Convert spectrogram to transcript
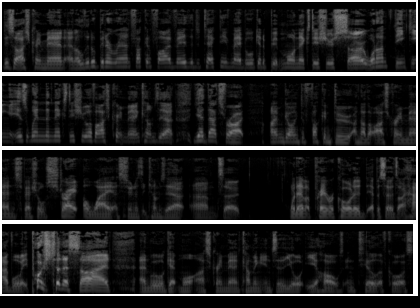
this ice cream man and a little bit around fucking 5V the detective. Maybe we'll get a bit more next issue. So, what I'm thinking is when the next issue of Ice Cream Man comes out, yeah, that's right. I'm going to fucking do another Ice Cream Man special straight away as soon as it comes out. Um, so, whatever pre-recorded episodes I have will be pushed to the side, and we will get more Ice Cream Man coming into your ear holes until, of course,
